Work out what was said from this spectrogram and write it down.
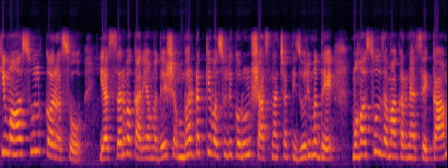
की महसूल कर असो या सर्व कार्यामध्ये शंभर टक्के वसुली करून शासनाच्या तिजोरीमध्ये महसूल जमा करण्याचे काम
